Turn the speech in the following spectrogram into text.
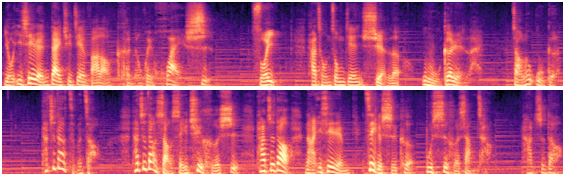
有一些人带去见法老可能会坏事，所以他从中间选了五个人来，找了五个，他知道怎么找。他知道找谁去合适，他知道哪一些人这个时刻不适合上场。他知道，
